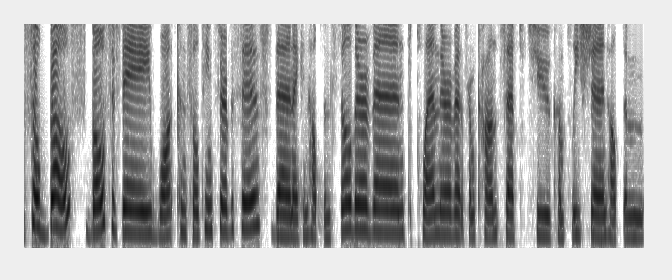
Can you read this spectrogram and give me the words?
So both, both if they want consulting services, then I can help them fill their event, plan their event from concept to completion, help them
